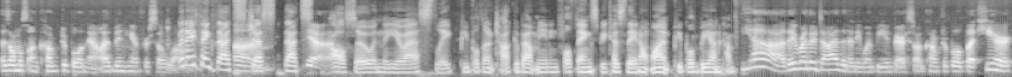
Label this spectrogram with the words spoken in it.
is almost uncomfortable now. I've been here for so long. But I think that's um, just that's yeah. also in the US. Like people don't talk about meaningful things because they don't want people to be uncomfortable. Yeah, they rather die than anyone be embarrassed or uncomfortable. But here,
